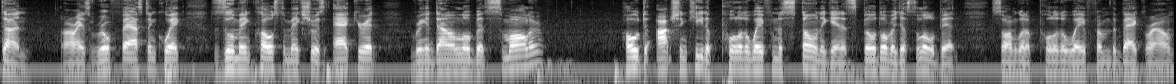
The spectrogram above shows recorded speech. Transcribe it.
Done. All right, it's real fast and quick. Zoom in close to make sure it's accurate. Bring it down a little bit smaller. Hold the option key to pull it away from the stone again. It's spilled over just a little bit. So I'm going to pull it away from the background.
